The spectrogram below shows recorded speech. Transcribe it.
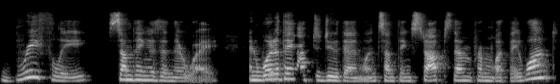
briefly something is in their way and what do they have to do then when something stops them from what they want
